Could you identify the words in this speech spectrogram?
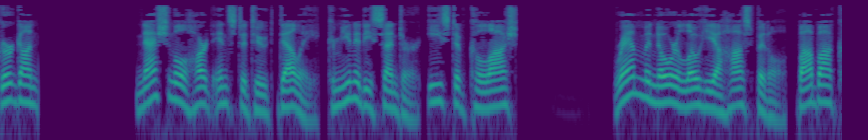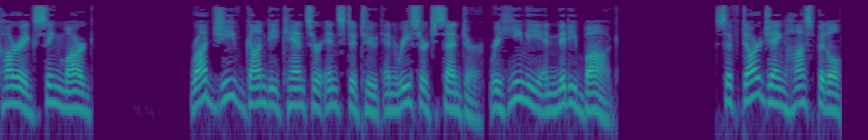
Gurgaon National Heart Institute Delhi, Community Centre, east of Kailash Ram Manohar Lohia Hospital, Baba Kharag Singh Marg. Rajiv Gandhi Cancer Institute and Research Centre, Rohini and Nidhi Bagh. Safdarjung Hospital.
